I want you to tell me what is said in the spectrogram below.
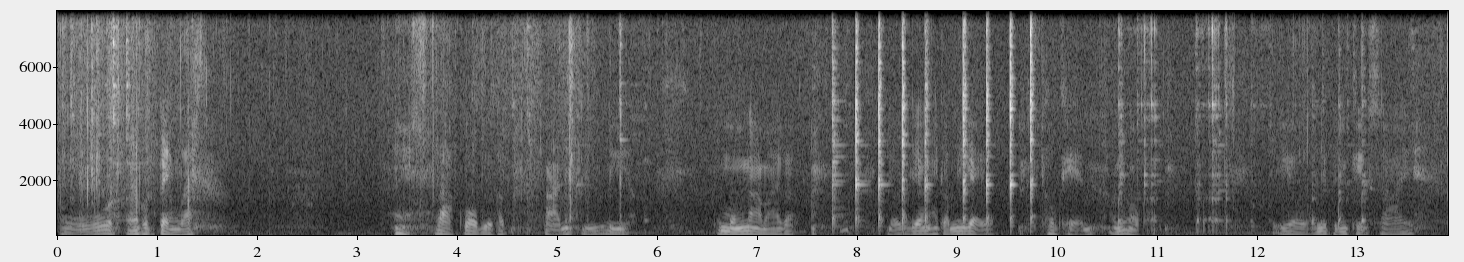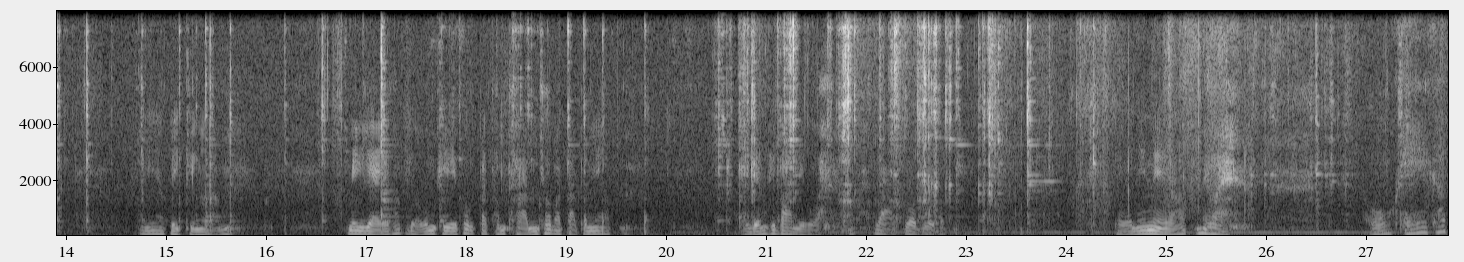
โอ้โหอันนั้นผมแต่งไว้เฮ้ยลากรอบเลยครับป่านี่ดีครับ ถ้ามองหน้าไม้ก็ เดี๋ยวเลี้ยงให้กับมีใหญ่เท่าแขนเอาไม่ออกเอี้ยวอันนี้เป็นกิ่งซ้าย อันนี้เป็นกิ่งหลัง มีใหญ่ครับเดี๋ยวบางทีพวกตัดทำฐานชอบมาตัดตรงนี้ครับเลี้ยงที่บ้านดีกว่าลากรอบเลยครับแต่วันนี้เหนื่อยครับไม่ไหวโอเคครับ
